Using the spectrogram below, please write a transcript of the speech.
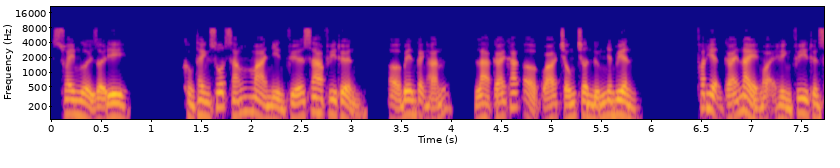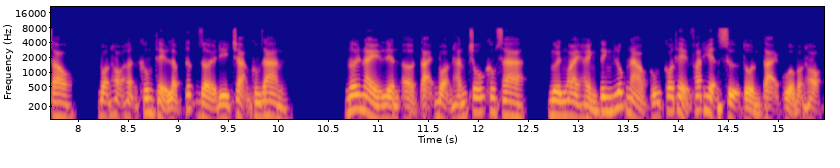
xoay người rời đi khổng thanh sốt sáng mà nhìn phía xa phi thuyền, ở bên cạnh hắn là cái khác ở quá trống chân đứng nhân viên. Phát hiện cái này ngoại hình phi thuyền sau, bọn họ hận không thể lập tức rời đi trạm không gian. Nơi này liền ở tại bọn hắn chỗ không xa, người ngoài hành tinh lúc nào cũng có thể phát hiện sự tồn tại của bọn họ.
